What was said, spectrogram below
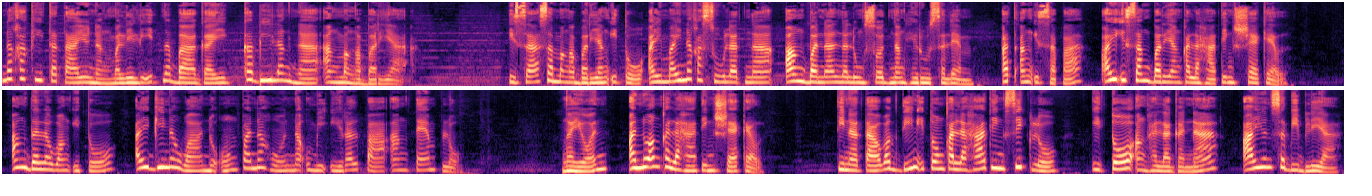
nakakita tayo ng maliliit na bagay kabilang na ang mga barya. Isa sa mga baryang ito ay may nakasulat na ang banal na lungsod ng Jerusalem at ang isa pa ay isang baryang kalahating shekel. Ang dalawang ito ay ginawa noong panahon na umiiral pa ang templo. Ngayon, ano ang kalahating shekel? Tinatawag din itong kalahating siklo, ito ang halaga na, ayon sa Biblia,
